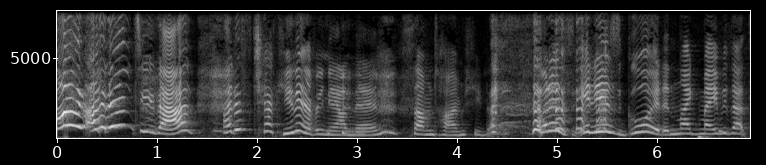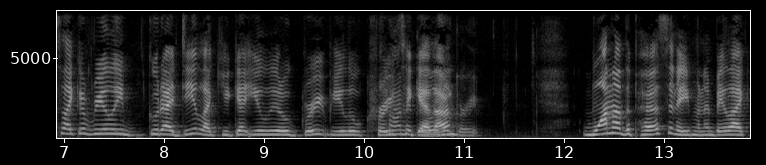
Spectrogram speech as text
What? I didn't do that. I just check in every now and then. sometimes she does. But it's it is good. And like maybe that's like a really good idea. Like you get your little group your little crew together. Group. One other person even and be like,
